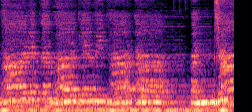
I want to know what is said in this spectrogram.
भारत भाग्य विधाता पंजाब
